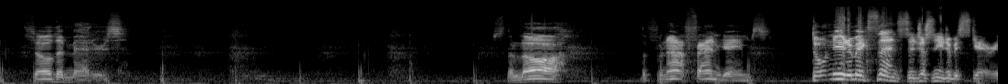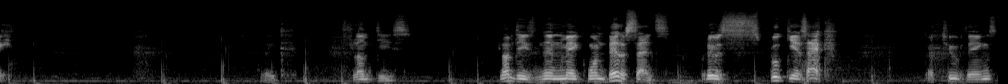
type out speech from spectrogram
That's all that matters. It's the law. The FNAF fan games. Don't need to make sense, they just need to be scary. Like, Flumpties. Flumpties didn't make one bit of sense, but it was spooky as heck. Got two things,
